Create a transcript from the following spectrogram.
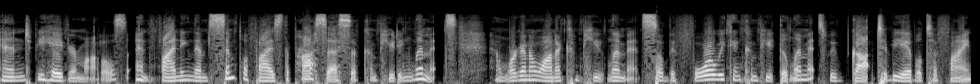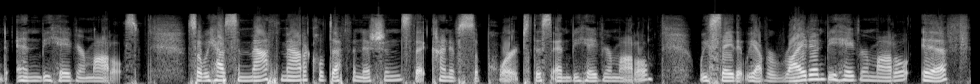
end behavior models, and finding them simplifies the process of computing limits. And we're going to want to compute limits. So before we can compute the limits, we've got to be able to find end behavior models. So we have some mathematical definitions that kind of support this end behavior model. We say that we have a right end behavior model if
